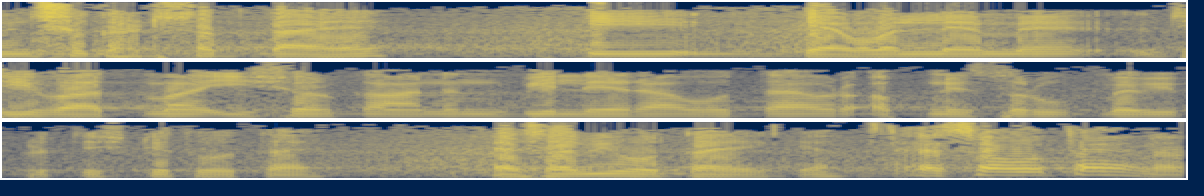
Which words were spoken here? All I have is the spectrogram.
अंश घट सकता है? कि कैवल्य में जीवात्मा ईश्वर का आनंद भी ले रहा होता है और अपने स्वरूप में भी प्रतिष्ठित होता है। ऐसा भी होता है क्या? ऐसा होता है ना।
